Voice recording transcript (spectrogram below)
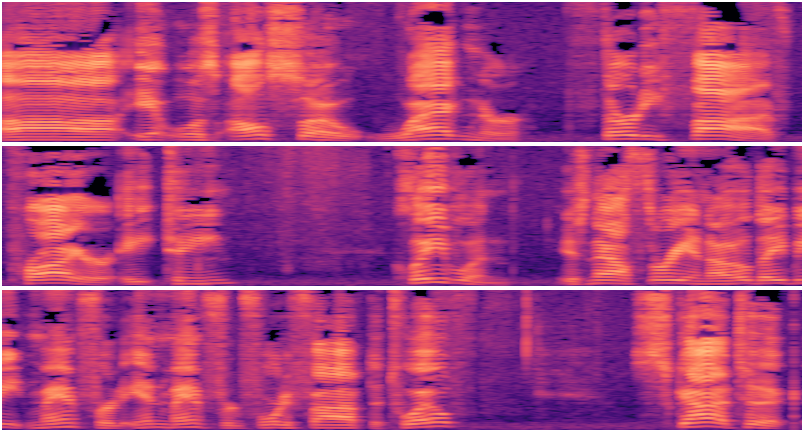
Uh, it was also Wagoner 35, Pryor 18. Cleveland is now 3 and 0. They beat Mannford in Mannford 45 to 12. Skiatook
